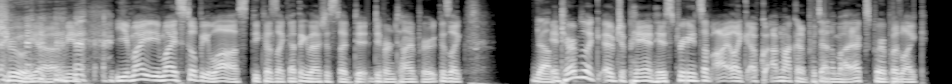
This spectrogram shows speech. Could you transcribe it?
true, yeah. I mean, you might you might still be lost because like I think that's just a di- different time period. Because like Yeah. in terms like of Japan history and stuff, I like I'm not going to pretend I'm an expert, but like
